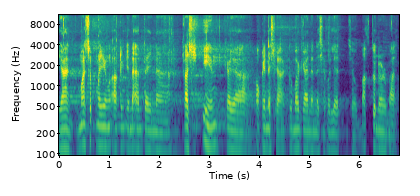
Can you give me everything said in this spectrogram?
Yan, pumasok na yung aking inaantay na cash in, kaya okay na siya, gumagana na siya ulit. So back to normal.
